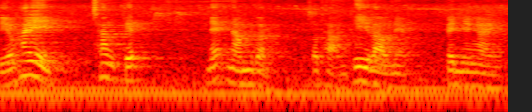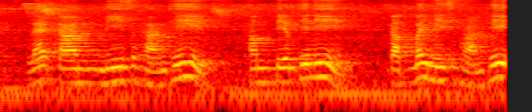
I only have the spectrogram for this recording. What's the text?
เดี๋ยวให้ ช่างเก็ตแนะนำก่อนสถานที่เราเนี่ยเป็นยังไง และการมีสถานที่ทำเตรียมที่นี่กับไม่มีสถานที่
